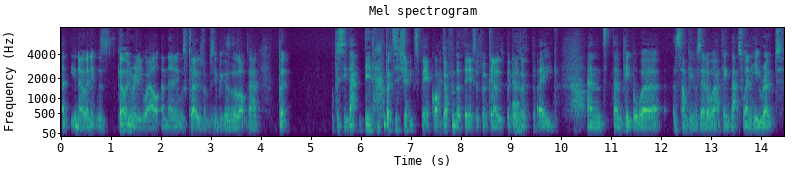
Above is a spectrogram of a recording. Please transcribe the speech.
and you know, and it was going really well, and then it was closed obviously because of the lockdown. Obviously, that did happen to Shakespeare quite often. The theatres were closed because of plague, and then people were. Some people said, "Oh, I think that's when he wrote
